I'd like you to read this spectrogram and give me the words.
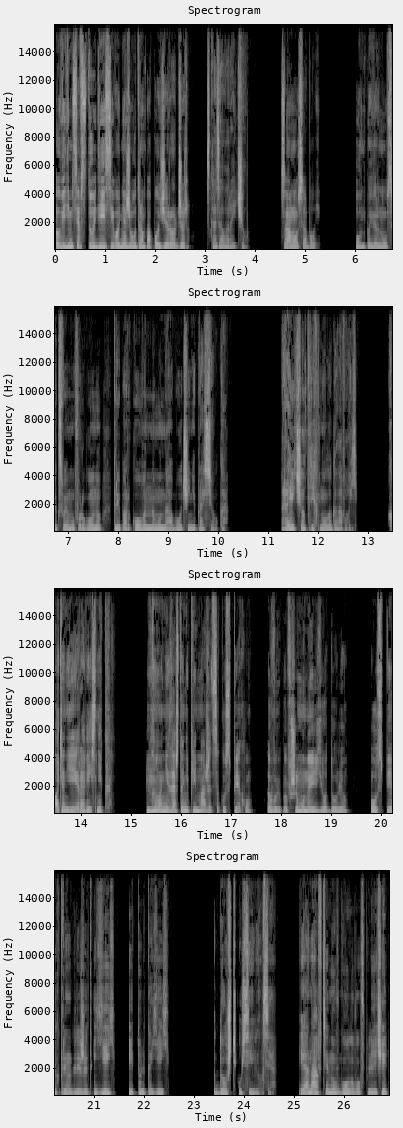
«Увидимся в студии сегодня же утром попозже, Роджер», — сказала Рэйчел. «Само собой». Он повернулся к своему фургону, припаркованному на обочине проселка. Рэйчел тряхнула головой. Хоть он ей ровесник, но ни за что не примажется к успеху, выпавшему на ее долю. Успех принадлежит ей и только ей. Дождь усилился и она, втянув голову в плечи,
